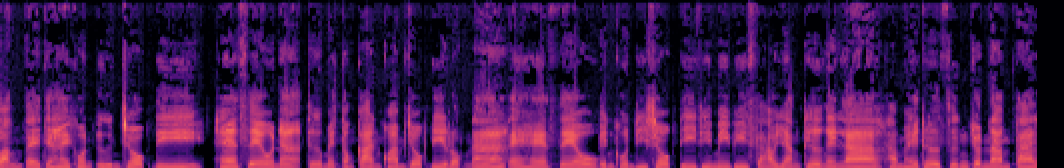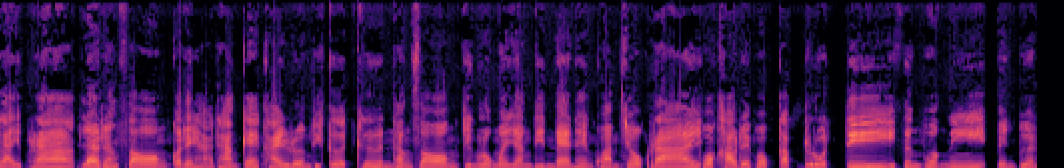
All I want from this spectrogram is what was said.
หวังแต่จะให้คนอื่นโชคดี แฮเซลน่ะ เธอไม่ต้องการความโชคดีหรอกนะ แต่แฮเซลเป็นคนที่โชคดีที่มีพี่สาวอย่างเธอไงล่ะทำให้เธอซึ้งจนน้ำตาไหลพรากแล้วทั้งสองก็ได้หาทางแก้ไขเรื่องที่เกิดขึ้น ทั้งสองจึงลงมายังดินแดนแห่งความโชคร้าย พวกเขาได้พบกับรูทตี้ซึ่งพวกนี้เป็นเพื่อน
